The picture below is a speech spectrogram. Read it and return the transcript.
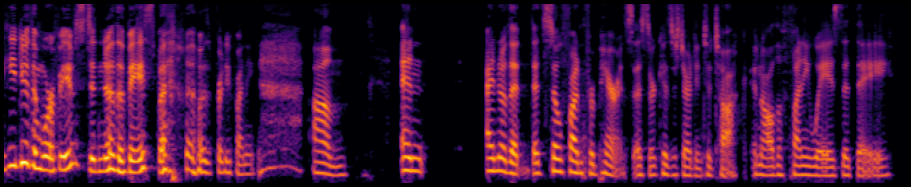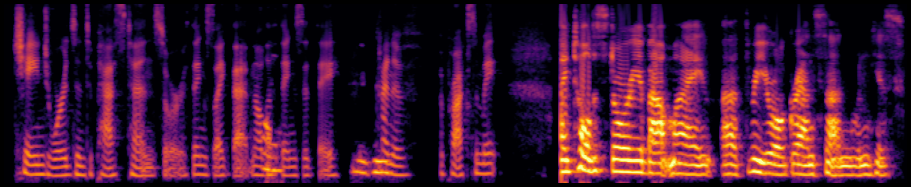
he knew the morphemes, didn't know the base, but it was pretty funny. Um, and I know that that's so fun for parents as their kids are starting to talk and all the funny ways that they change words into past tense or things like that and all the things that they mm-hmm. kind of approximate. I told a story about my uh, three year old grandson when his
